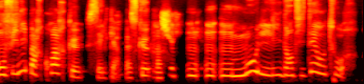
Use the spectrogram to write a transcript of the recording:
On finit par croire que c'est le cas, parce que on moule l'identité autour.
